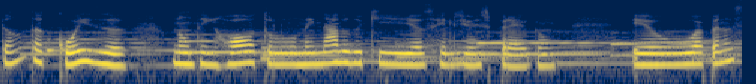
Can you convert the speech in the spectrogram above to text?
tanta coisa, não tem rótulo nem nada do que as religiões pregam. Eu apenas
